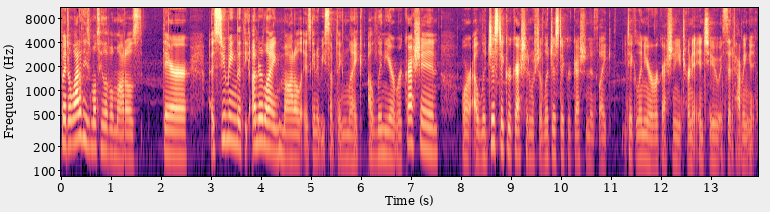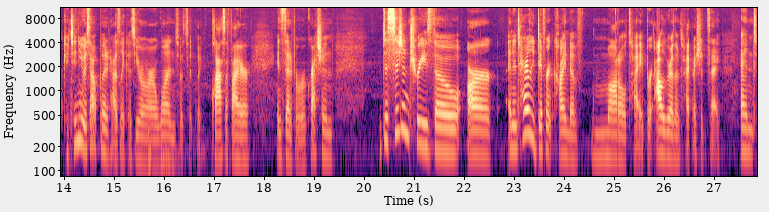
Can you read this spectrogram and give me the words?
But a lot of these multi-level models, they're assuming that the underlying model is going to be something like a linear regression or a logistic regression, which a logistic regression is like you take a linear regression and you turn it into instead of having a continuous output, it has like a zero or a one, so it's like, like a classifier instead of a regression. Decision trees, though, are an entirely different kind of model type or algorithm type, I should say. And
